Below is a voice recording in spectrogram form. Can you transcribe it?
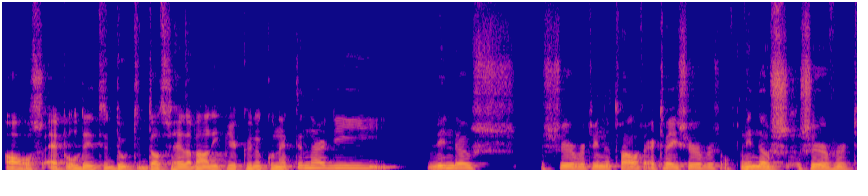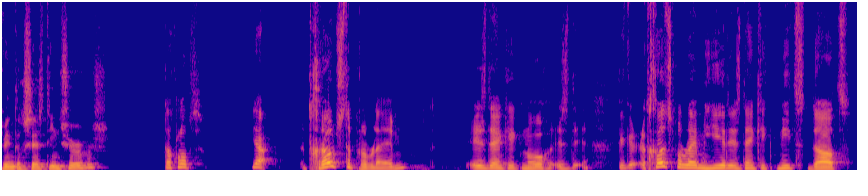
als Apple dit doet, dat ze helemaal niet meer kunnen connecten naar die Windows Server 2012 R2 servers of Windows Server 2016 servers? Dat klopt. Ja, het grootste probleem is denk ik nog. Is de, kijk, het grootste probleem hier is denk ik niet dat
